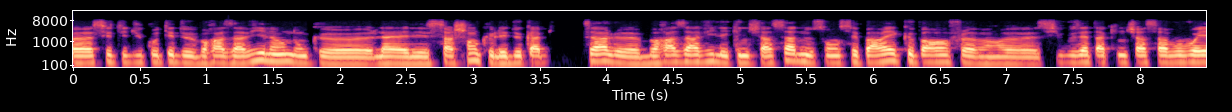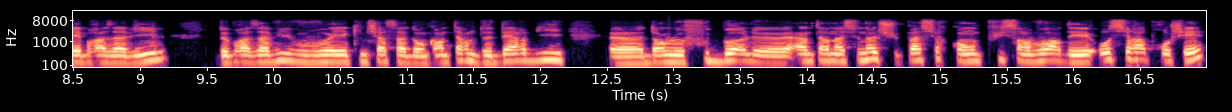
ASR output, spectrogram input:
Euh, c'était du côté de Brazzaville, hein, donc euh, sachant que les deux capitales, euh, Brazzaville et Kinshasa, ne sont séparées que par un fleuve. Hein. si vous êtes à Kinshasa, vous voyez Brazzaville. De Brazzaville, vous voyez Kinshasa. Donc en termes de derby dans le football international, je suis pas sûr qu'on puisse en voir des aussi rapprochés.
